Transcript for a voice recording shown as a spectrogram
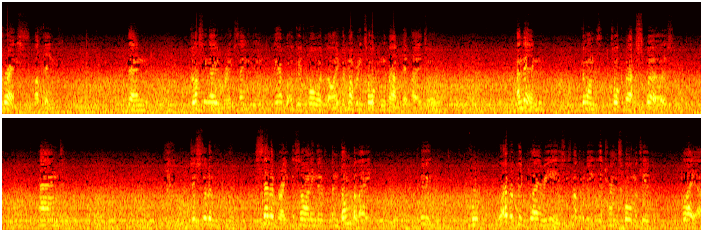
press, I think, than glossing over it, saying we have got a good forward line, but not really talking about Pepe at all. And then go on to talk about Spurs and just sort of celebrate the signing of Ndombele, who, for whatever good player he is, he's not going to be a transformative player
